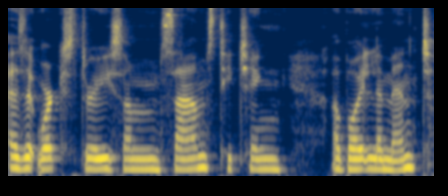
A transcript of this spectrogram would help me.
as it works through some Psalms teaching about lament.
